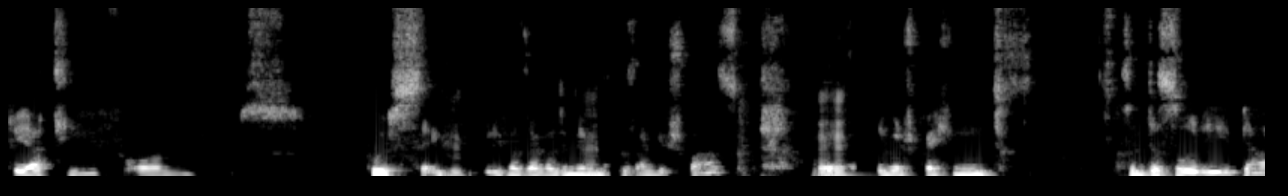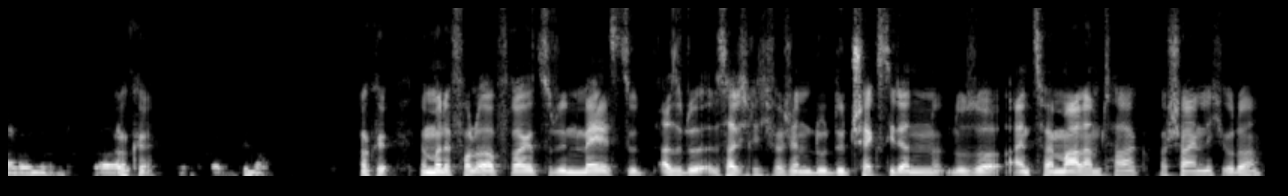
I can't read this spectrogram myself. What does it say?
kreativ und Puls senken, mhm. würde ich mal sagen. Also mir macht das eigentlich Spaß. Mhm. Und dementsprechend sind das so die Planungen. Okay. Genau. Okay, nochmal eine Follow-up-Frage zu den Mails. Du, also du, das hatte ich richtig verstanden. Du, du checkst die dann nur so ein, zwei Mal am Tag wahrscheinlich, oder?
